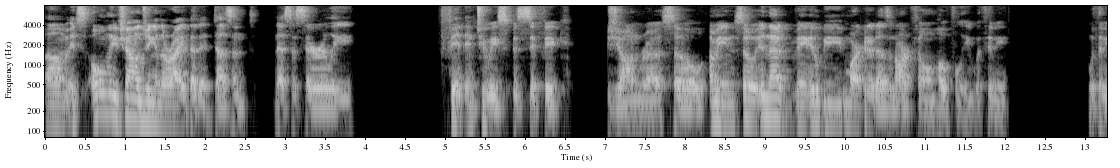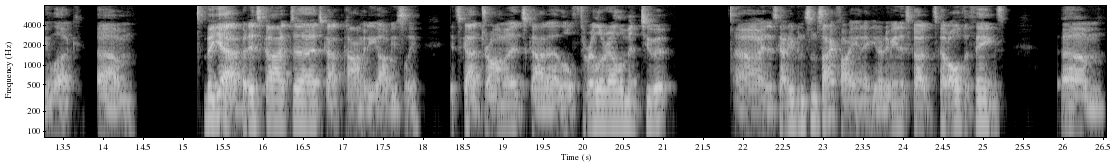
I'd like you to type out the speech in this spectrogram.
Um, it's only challenging in the right that it doesn't necessarily fit into a specific genre. So I mean, so in that vein, it'll be marketed as an art film, hopefully, with any with any luck. Um, but yeah, but it's got uh, it's got comedy, obviously. It's got drama. It's got a little thriller element to it, uh, and it's got even some sci-fi in it. You know what I mean? It's got it's got all the things. Um,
